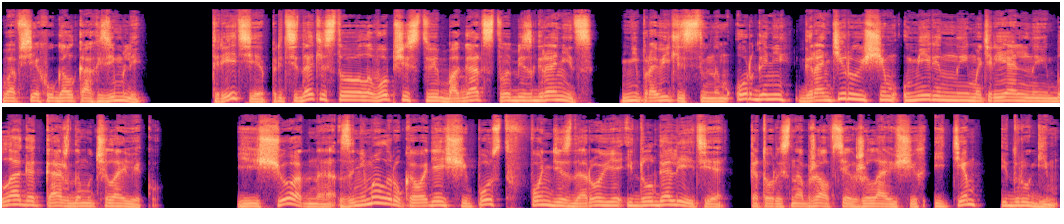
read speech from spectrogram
во всех уголках Земли. Третья председательствовала в обществе «Богатство без границ», неправительственном органе, гарантирующем умеренные материальные блага каждому человеку. Еще одна занимала руководящий пост в Фонде здоровья и долголетия, который снабжал всех желающих и тем, и другим.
